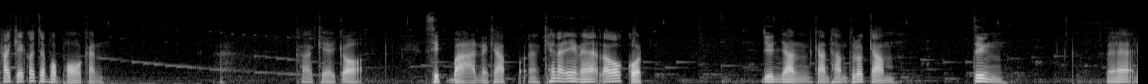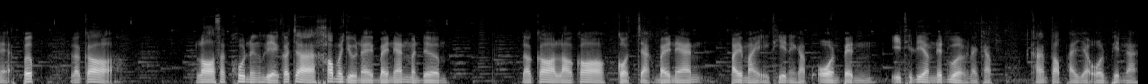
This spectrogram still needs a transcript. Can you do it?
ค่าแก๊สก็จะพอๆกัน ค่าแก๊สก็ 10 บาทนะครับแค่นั้นเองนะฮะแล้วก็กดยืนยันการทำธุรกรรมตึ้งนะฮะเนี่ยปุ๊บแล้วก็รอสักครู่หนึ่งเหรียญก็จะเข้ามาอยู่ใน Binance เหมือนเดิม แล้วก็เราก็กดจาก Binance ไปใหม่อีกทีนะครับ โอนเป็น Ethereum Network นะครับ ครั้งต่อไปอย่าโอนผิดนะ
